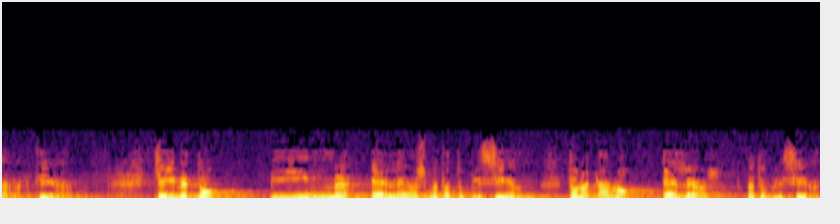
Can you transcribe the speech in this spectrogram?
χαρακτήρα και είναι το ποιήν έλεος μετά του πλησίον. Το να κάνω έλεος με τον πλησίον.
